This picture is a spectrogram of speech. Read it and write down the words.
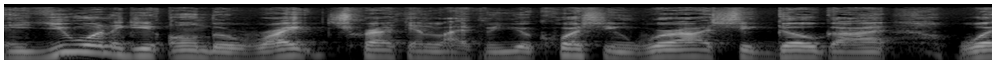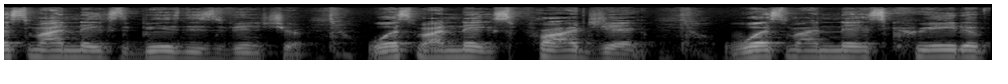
and you want to get on the right track in life and you're questioning where I should go, God, what's my next business venture? What's my next project? What's my next creative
